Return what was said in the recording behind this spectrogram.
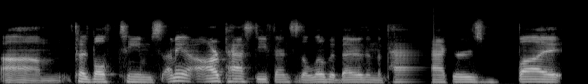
Um, because both teams, I mean, our pass defense is a little bit better than the Packers, but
